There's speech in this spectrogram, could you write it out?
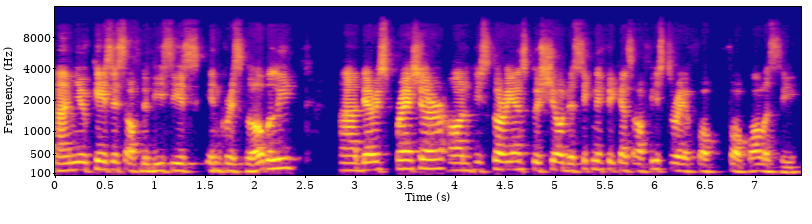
uh, new cases of the disease increase globally, there is pressure on historians to show the significance of history for, for policy.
